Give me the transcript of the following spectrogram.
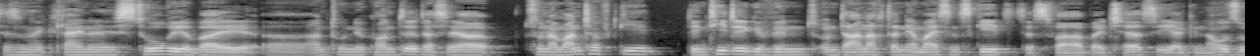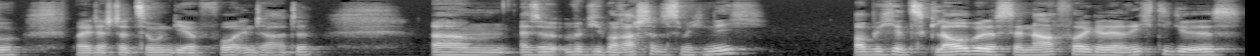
ist ja so eine kleine Historie bei äh, Antonio Conte, dass er zu einer Mannschaft geht, den Titel gewinnt und danach dann ja meistens geht. Das war bei Chelsea ja genauso, bei der Station, die er vor Inter hatte. Ähm, also wirklich überrascht hat es mich nicht. Ob ich jetzt glaube, dass der Nachfolger der richtige ist,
